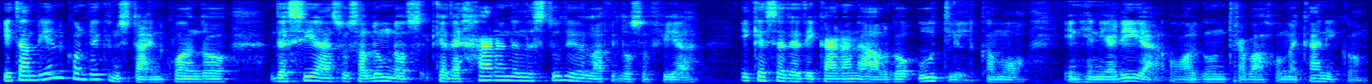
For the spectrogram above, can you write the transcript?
Y también con Wittgenstein cuando decía a sus alumnos que dejaran el estudio de la filosofía y que se dedicaran a algo útil como ingeniería o algún trabajo mecánico.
